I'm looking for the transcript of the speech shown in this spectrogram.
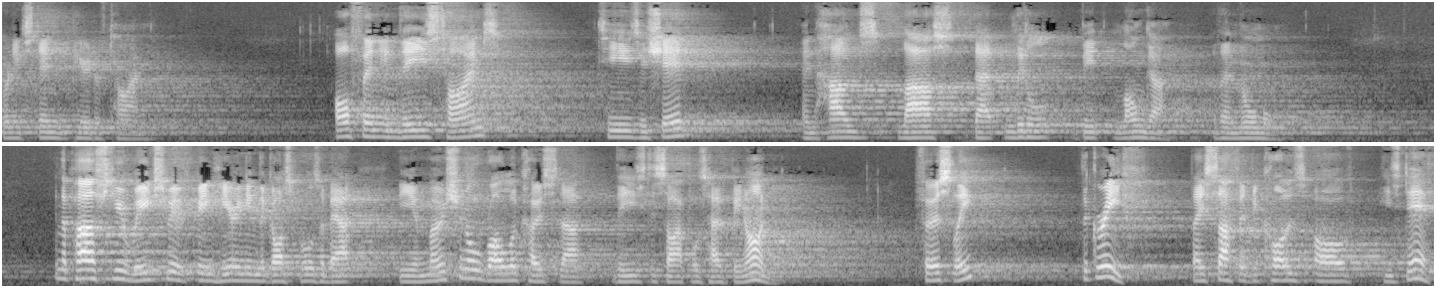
for an extended period of time. Often in these times, tears are shed and hugs last that little bit longer than normal. In the past few weeks, we've been hearing in the Gospels about the emotional roller coaster these disciples have been on. Firstly, the grief they suffered because of his death.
